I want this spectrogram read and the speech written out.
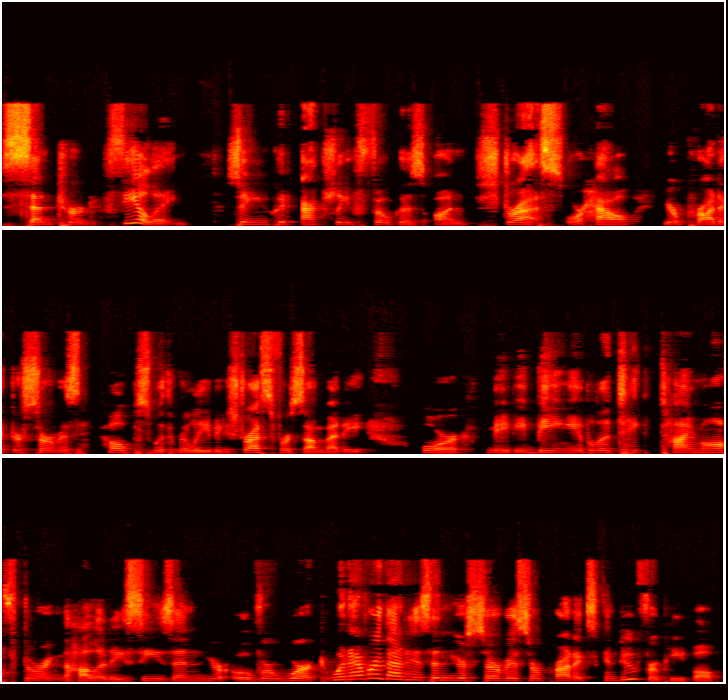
centered feeling. So you could actually focus on stress or how your product or service helps with relieving stress for somebody or maybe being able to take time off during the holiday season, you're overworked, whatever that is in your service or products can do for people.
